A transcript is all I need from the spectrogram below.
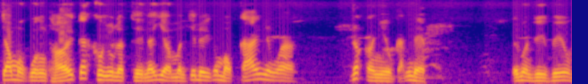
Trong một quần thể các khu du lịch thì nãy giờ mình chỉ đi có một cái nhưng mà rất là nhiều cảnh đẹp để mình review.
